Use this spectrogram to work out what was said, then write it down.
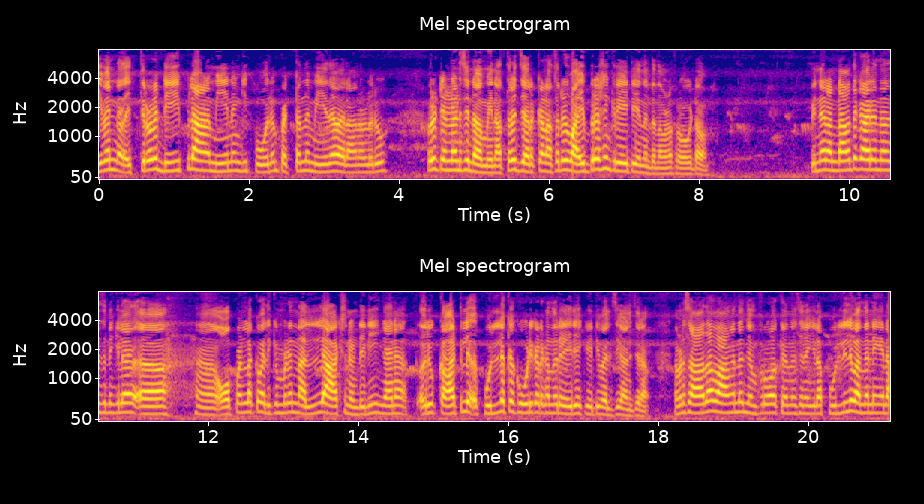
ഈവൻ ഇത്തിരിയുടെ ഡീപ്പിലാണ് മീനെങ്കിൽ പോലും പെട്ടെന്ന് മീതെ വരാനുള്ളൊരു ഒരു ടെൻഡൻസി ഉണ്ടാവും മീൻ. അത്ര ജർക്കാണ് അത്ര ഒരു വൈബ്രേഷൻ ക്രിയേറ്റ് ചെയ്യുന്നുണ്ട് നമ്മുടെ ഫ്രോഗട്ടോ പിന്നെ രണ്ടാമത്തെ കാര്യം എന്താണെന്ന് വെച്ചിട്ടുണ്ടെങ്കിൽ ഓപ്പണിലൊക്കെ വലിക്കുമ്പോഴും നല്ല ആക്ഷൻ ഉണ്ട്. ഇനി ഞാൻ ഒരു കാട്ടിൽ പുല്ലൊക്കെ കൂടി കിടക്കുന്ന ഒരു ഏരിയ കയറ്റി വലിച്ച് കാണിച്ചു തരാം നമ്മുടെ സാധാ വാങ്ങുന്ന ജംഫ്രോ ഒക്കെ എന്ന് വെച്ചിട്ടുണ്ടെങ്കിൽ ആ പുല്ലിൽ വന്നിട്ടുണ്ടെങ്കിൽ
